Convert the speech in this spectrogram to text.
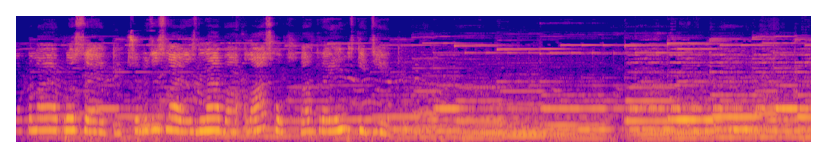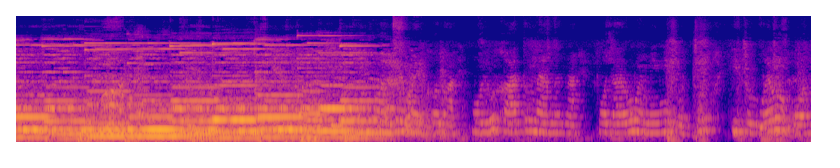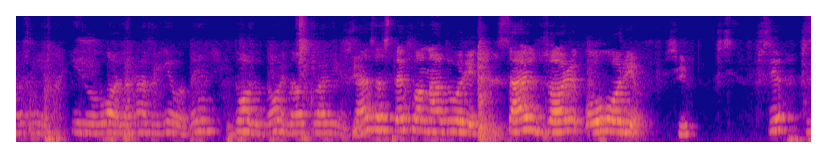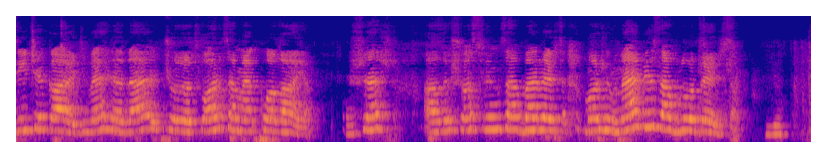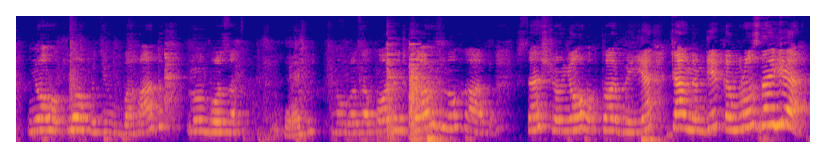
Миколая просити, щоб зіслає з неба ласку на українські діти. стихло на дворі, сяють зорі угорі. Всі. Всі всі чекають, виглядають чудотворця Миколая. Ще, але щось він забереться, може в небі заблудився. В нього клопотів багато, ну бо за... ну, бо заходить кожну хату. Все, що в нього в торбі є, чемним діткам роздає.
